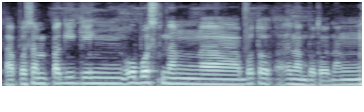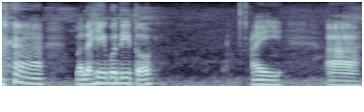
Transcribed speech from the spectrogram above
Tapos ang pagiging ubos ng ah, buto, ah, ng buto, ng balahibo dito ay ah,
